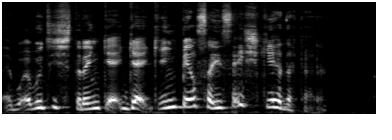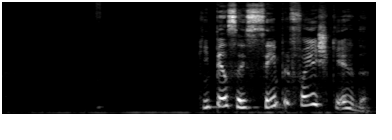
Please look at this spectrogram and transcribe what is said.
é, é muito estranho que, que quem pensa isso é a esquerda, cara. Quem pensa isso sempre foi a esquerda.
